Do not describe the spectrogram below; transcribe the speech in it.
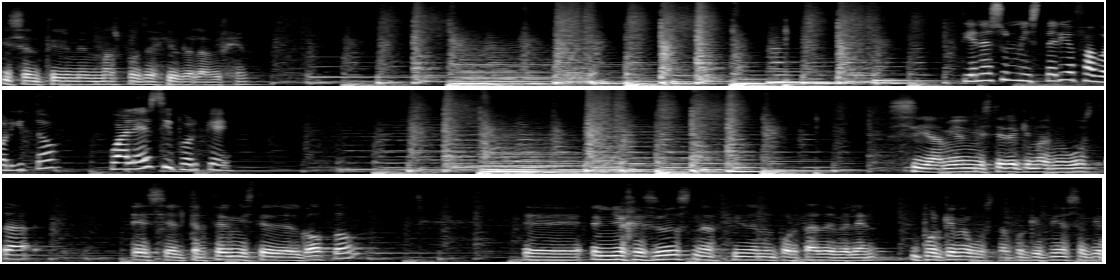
y sentirme más protegido de la Virgen. ¿Tienes un misterio favorito? ¿Cuál es y por qué? Sí, a mí el misterio que más me gusta es el tercer misterio del gozo, eh, el niño Jesús nacido en un portal de Belén. ¿Por qué me gusta? Porque pienso que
